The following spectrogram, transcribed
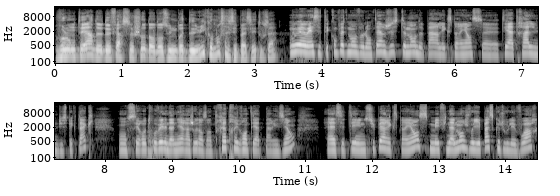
volontaire de, faire ce show dans, une boîte de nuit? Comment ça s'est passé tout ça? Oui, ouais, c'était complètement volontaire justement de par l'expérience théâtrale du spectacle. On s'est retrouvés les dernières à jouer dans un très très grand théâtre parisien. Euh, c'était une super expérience, mais finalement, je voyais pas ce que je voulais voir,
